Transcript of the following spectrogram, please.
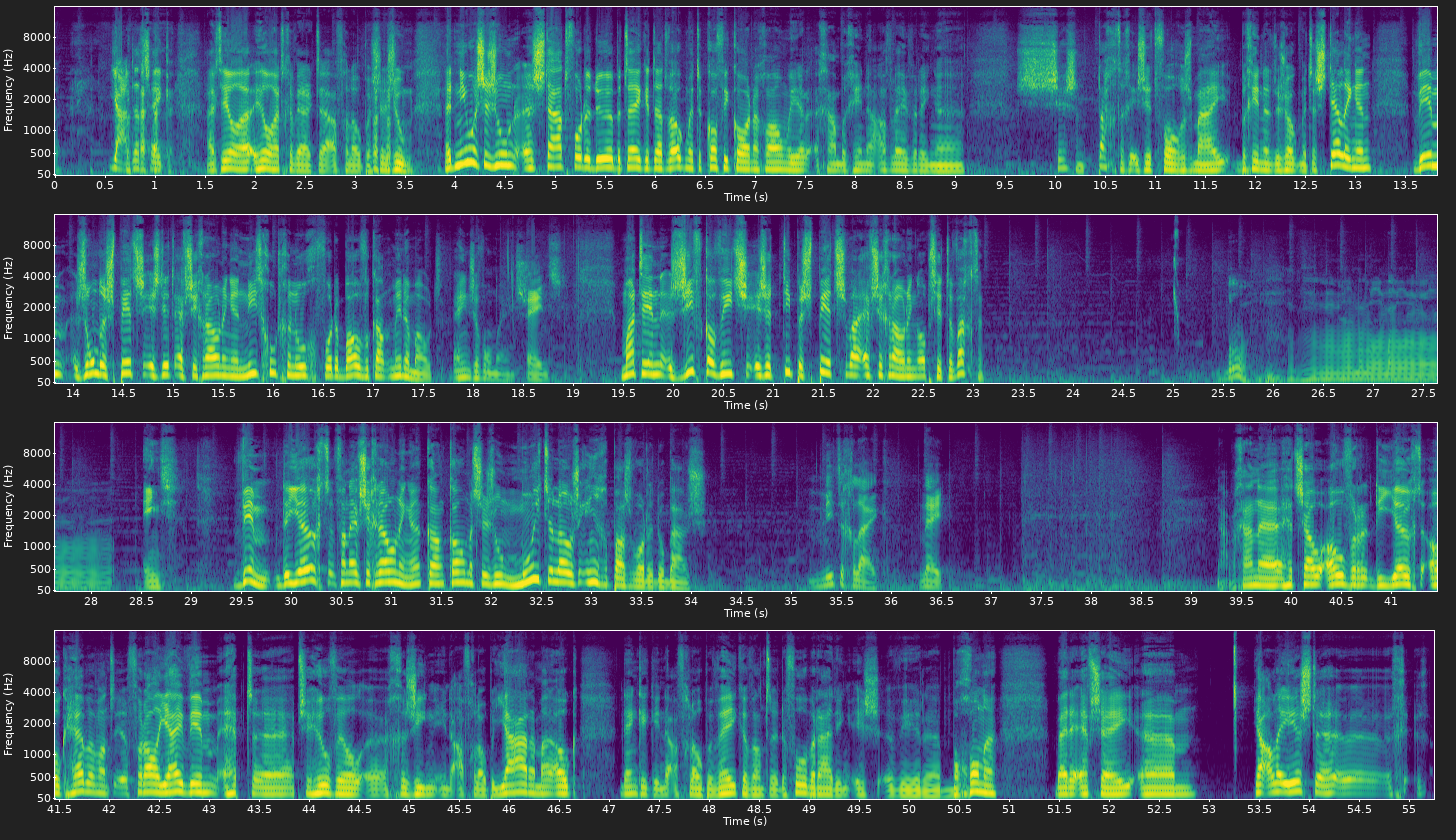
Ja, dat zeker. Hij heeft heel, eh, heel hard gewerkt uh, afgelopen seizoen. Het nieuwe seizoen eh, staat voor de deur. Betekent dat we ook met de Coffee Corner gewoon weer gaan beginnen. Aflevering eh, 86 is dit volgens mij. Beginnen dus ook met de stellingen. Wim, zonder spits is dit FC Groningen niet goed genoeg voor de bovenkant middenmoot. Eens of oneens? Eens. Martin Zivkovic is het type spits waar FC Groningen op zit te wachten. Eens. Wim, de jeugd van FC Groningen kan komend seizoen moeiteloos ingepast worden door Buis. Niet tegelijk. Nee. Nou, we gaan eh, het zo over die jeugd ook hebben. Want eh, vooral jij, Wim, hebt, eh, hebt ze heel veel gezien in de afgelopen jaren. Maar ook, denk ik, in de afgelopen weken. Want de voorbereiding is weer begonnen bij de FC. Ehm, ja, allereerst,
